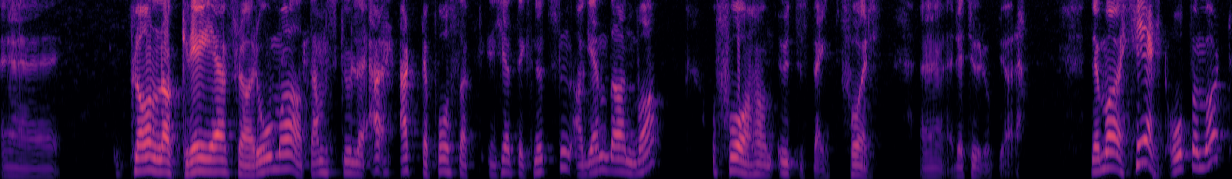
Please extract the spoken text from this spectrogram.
eh, planlagt greie fra Roma, at de skulle er- erte på seg Kjetil Knutsen. Agendaen var å få han utestengt for eh, returoppgjøret. Det var helt åpenbart,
